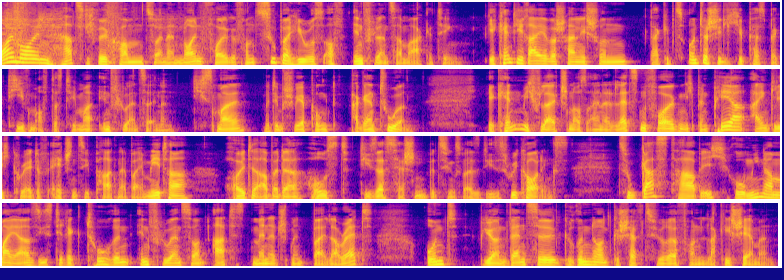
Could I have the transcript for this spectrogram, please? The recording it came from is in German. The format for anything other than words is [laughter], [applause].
Moin Moin, herzlich willkommen zu einer neuen Folge von Superheroes of Influencer Marketing. Ihr kennt die Reihe wahrscheinlich schon, da gibt's unterschiedliche Perspektiven auf das Thema InfluencerInnen. Diesmal mit dem Schwerpunkt Agenturen. Ihr kennt mich vielleicht schon aus einer der letzten Folgen. Ich bin Peer, eigentlich Creative Agency Partner bei Meta, heute aber der Host dieser Session bzw. dieses Recordings. Zu Gast habe ich Romina Meyer, sie ist Direktorin Influencer und Artist Management bei Larette und Björn Wenzel, Gründer und Geschäftsführer von Lucky Sherman.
